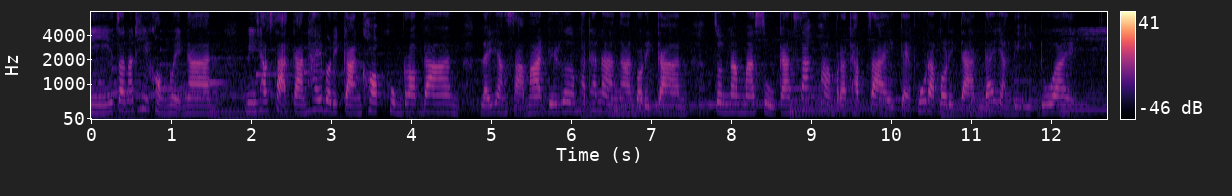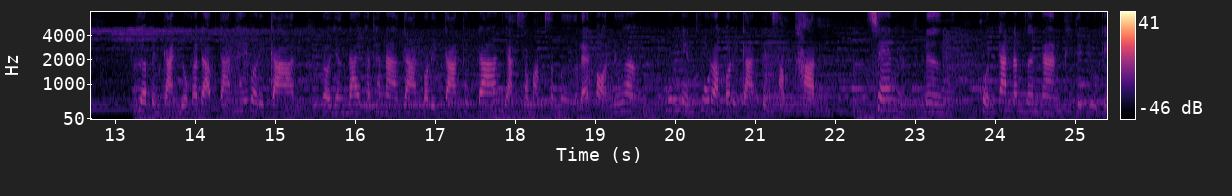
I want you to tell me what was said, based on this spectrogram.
นี้เจ้าหน้าที่ของหน่วยงาน มีทักษะการให้บริการครอบคลุมรอบด้าน และยังสามารถริเริ่มพัฒนางานบริการ จนนำมาสู่การสร้างความประทับใจแก่ผู้รับบริการได้อย่างดีอีกด้วย เพื่อเป็นการยกระดับการให้บริการ เรายังได้พัฒนาการบริการทุกด้านอย่างสม่ำเสมอและต่อเนื่อง มุ่งเน้นผู้รับบริการเป็นสำคัญ เช่น 1. ผลการดำเนินงาน PWA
